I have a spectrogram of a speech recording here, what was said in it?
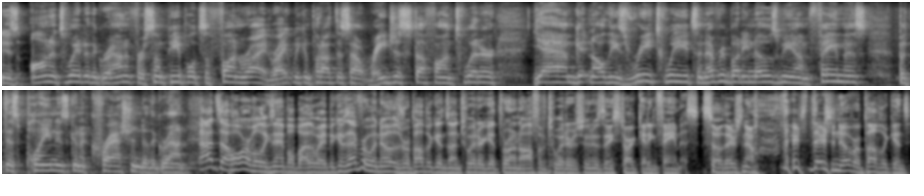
is on its way to the ground, and for some people, it's a fun ride, right? We can put out this outrageous stuff on Twitter. Yeah, I'm getting all these retweets, and everybody knows me, I'm famous, but this plane is going to crash into the ground. That's a horrible example, by the way, because everyone knows Republicans on Twitter get thrown off of Twitter as soon as they start getting famous. So there's no there's there's no Republicans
